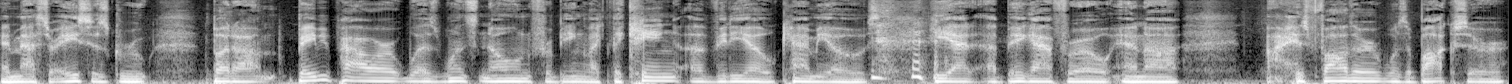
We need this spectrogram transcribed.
and Masta Ace's group. But um, Baby Power was once known for being like the king of video cameos. he had a big afro, and uh, his father was a boxer.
